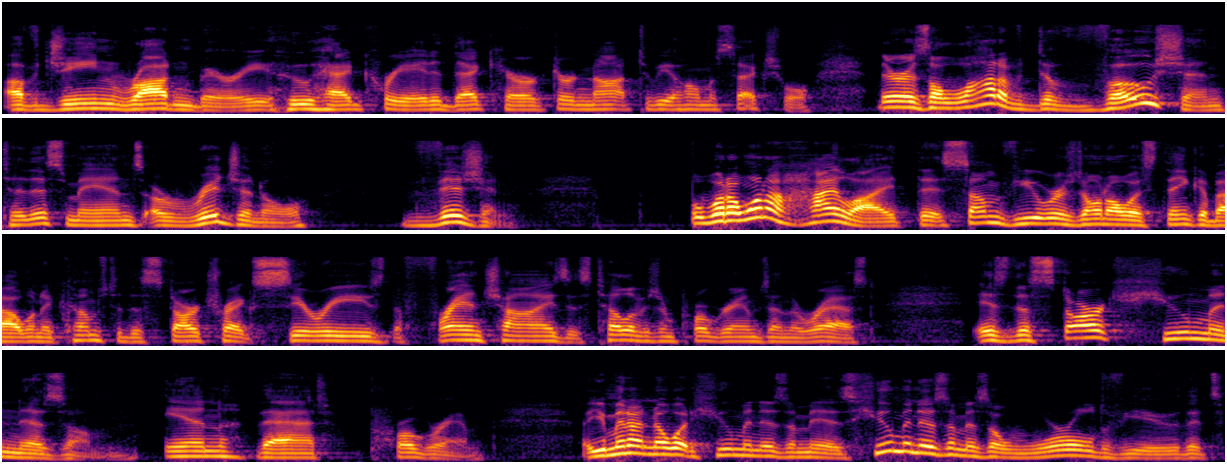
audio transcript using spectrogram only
of Gene Roddenberry, who had created that character not to be a homosexual. There is a lot of devotion to this man's original vision. But what I want to highlight that some viewers don't always think about when it comes to the Star Trek series, the franchise, its television programs, and the rest, is the stark humanism in that program. You may not know what humanism is. Humanism is a worldview that's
